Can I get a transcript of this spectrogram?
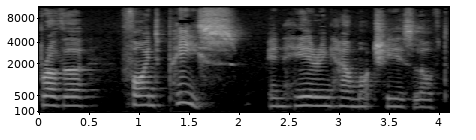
brother find peace in hearing how much he is loved?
